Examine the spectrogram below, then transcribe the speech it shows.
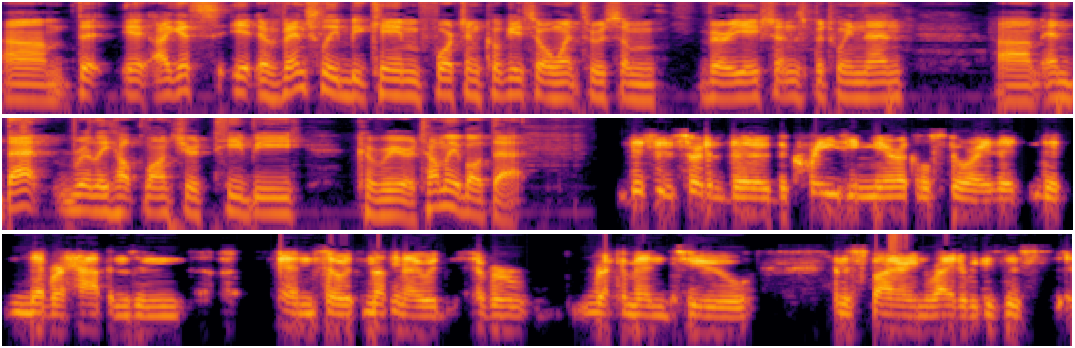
um, that it, I guess it eventually became Fortune Cookie, so I went through some variations between then, um, and that really helped launch your TV career. Tell me about that. This is sort of the the crazy miracle story that that never happens, and and so it's nothing I would ever recommend to an aspiring writer because this uh,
